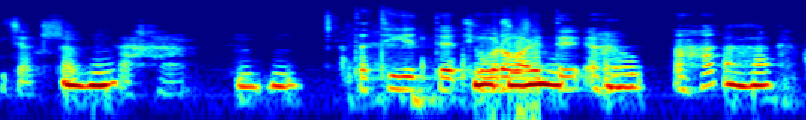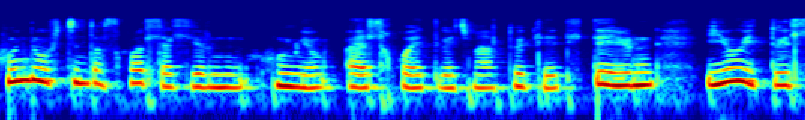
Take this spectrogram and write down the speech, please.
гэж бодлоо. Аха. Аа. За тэгээд төмөрөөр тий. Аха. Хүнд өвчин тусгуул л ер нь хүн ойлгохгүй байдаг гэж магадгүй тий. Гэтэ ер нь юу идвэл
